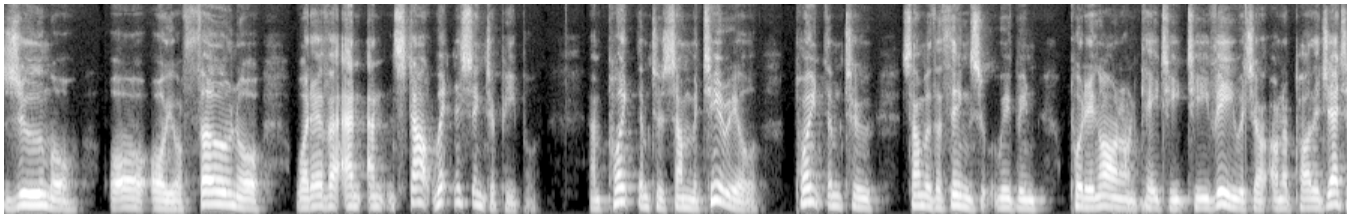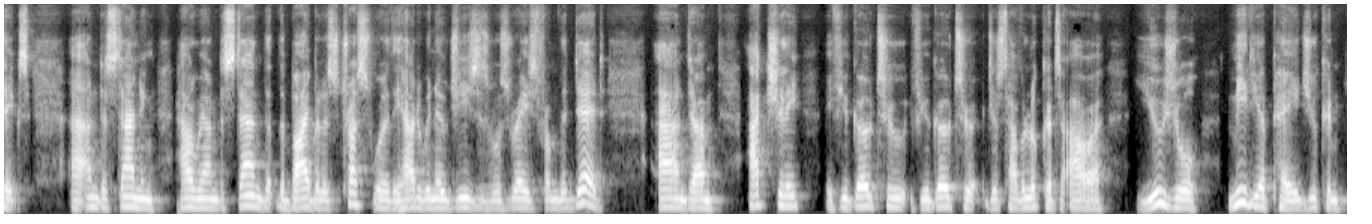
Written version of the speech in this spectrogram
Zoom or or, or your phone or whatever and, and start witnessing to people and point them to some material, point them to some of the things we've been putting on on KTTV, which are on apologetics, uh, understanding how we understand that the Bible is trustworthy. How do we know Jesus was raised from the dead? And um, actually, if you go to if you go to just have a look at our usual media page, you can,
